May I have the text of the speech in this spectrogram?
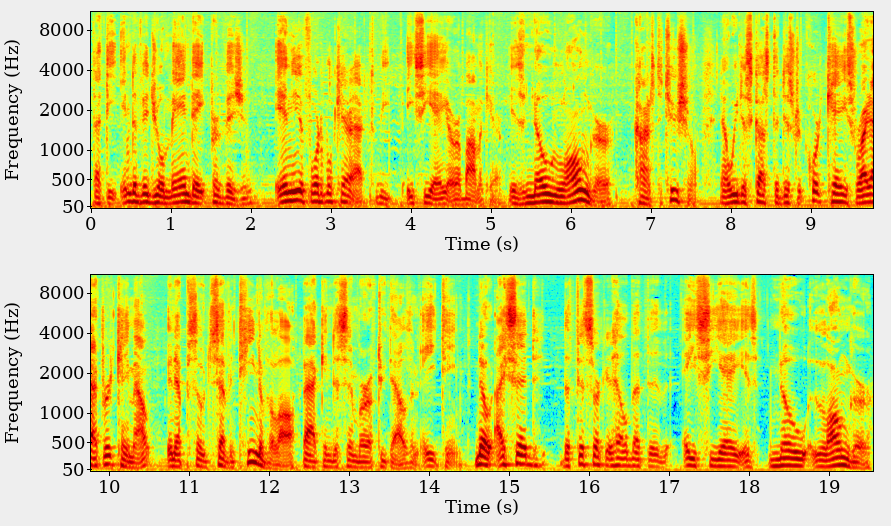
that the individual mandate provision in the Affordable Care Act, the ACA or Obamacare, is no longer constitutional. Now, we discussed the district court case right after it came out in episode 17 of the law back in December of 2018. Note, I said the Fifth Circuit held that the ACA is no longer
